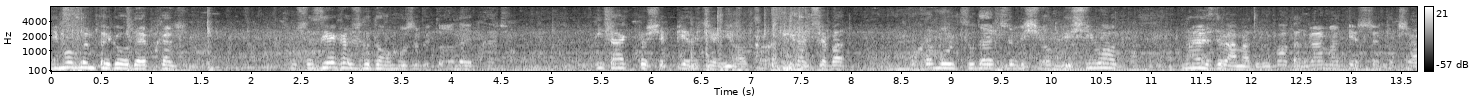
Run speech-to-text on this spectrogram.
nie mogłem tego odepchać. Muszę zjechać do domu, żeby to odepchać. I tak to się pierdzieli. O, co chwilę trzeba po hamulcu dać, żeby się odwiesiło. No jest dramat, robota, dramat. Jeszcze to trzeba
